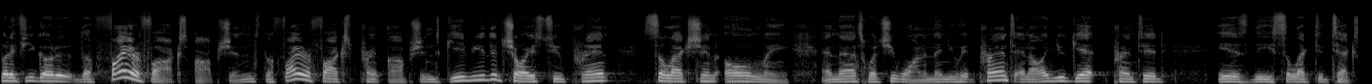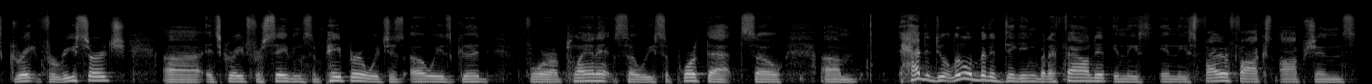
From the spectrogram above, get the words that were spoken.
But if you go to the Firefox options, the Firefox print options give you the choice to print selection only. And that's what you want. And then you hit print, and all you get printed is the selected text. Great for research. Uh, it's great for saving some paper, which is always good for our planet. So we support that. So um, had to do a little bit of digging, but I found it in these in these Firefox options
